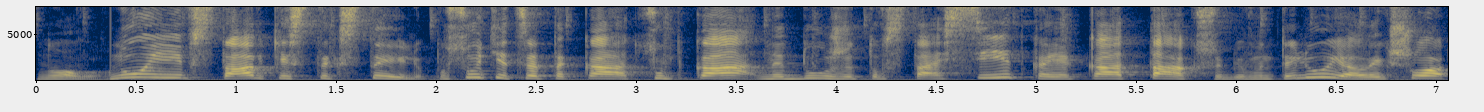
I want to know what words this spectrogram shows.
нового. Ну і вставки з текстилю. По суті, це така цупка, не дуже товста сітка, яка так собі вентилює, але якщо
